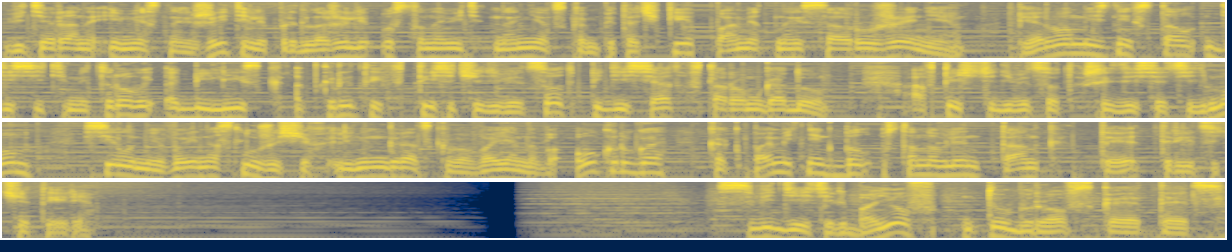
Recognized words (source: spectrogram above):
ветераны и местные жители предложили установить на Невском пятачке памятные сооружения. Первым из них стал 10-метровый обелиск, открытый в 1952 году, а в 1967 силами военнослужащих Ленинградского военного округа как памятник был установлен танк Т-34. Свидетель боев Дубровская ТЭЦ.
